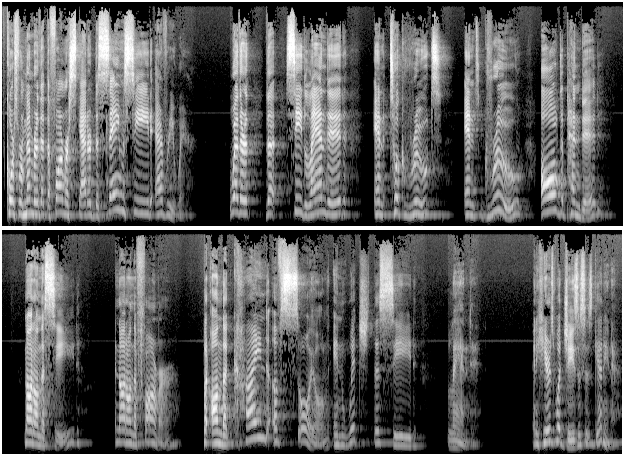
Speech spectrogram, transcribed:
Of course, remember that the farmer scattered the same seed everywhere. Whether the seed landed and took root and grew all depended not on the seed and not on the farmer, but on the kind of soil in which the seed landed. And here's what Jesus is getting at.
